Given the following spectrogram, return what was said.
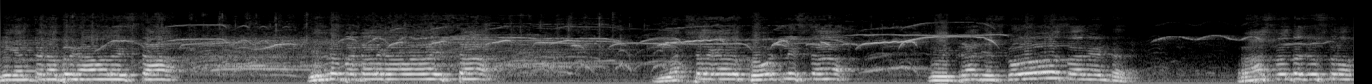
నీకు ఎంత డబ్బులు కావాలో ఇస్తా. ఇల్లు పట్టాలు కావాలో ఇస్తా. లక్షలు కాదు కోట్లు ఇస్తా. నువ్వు విత్డ్రా చేసుకో స్వామి అంటారు. రాష్ట్రంతో చూస్తున్నావు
